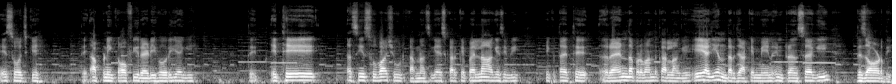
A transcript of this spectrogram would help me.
ਇਹ ਸੋਚ ਕੇ ਤੇ ਆਪਣੀ ਕੌਫੀ ਰੈਡੀ ਹੋ ਰਹੀ ਹੈਗੀ। ਤੇ ਇੱਥੇ ਅਸੀਂ ਸਵੇਰ ਸ਼ੂਟ ਕਰਨਾ ਸੀਗਾ। ਇਸ ਕਰਕੇ ਪਹਿਲਾਂ ਆ ਗਏ ਸੀ ਵੀ ਇੱਕ ਤਾਂ ਇੱਥੇ ਰਹਿਣ ਦਾ ਪ੍ਰਬੰਧ ਕਰ ਲਾਂਗੇ। ਇਹ ਹੈ ਜੀ ਅੰਦਰ ਜਾ ਕੇ ਮੇਨ ਐਂਟਰੈਂਸ ਹੈਗੀ ਰਿਜ਼ੋਰਟ ਦੀ।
